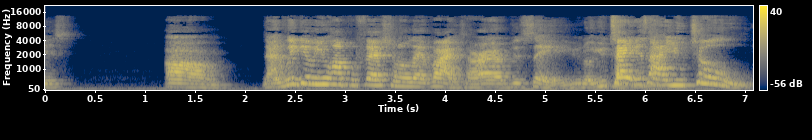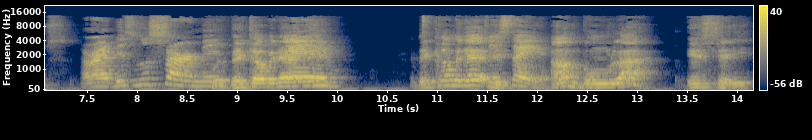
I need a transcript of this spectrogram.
is, um, now we giving you unprofessional advice, all right? I'm just saying, you know, you take this how you choose, all right? This is a but sermon, if they coming at me, if they coming at just me, saying, I'm gonna lie and say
